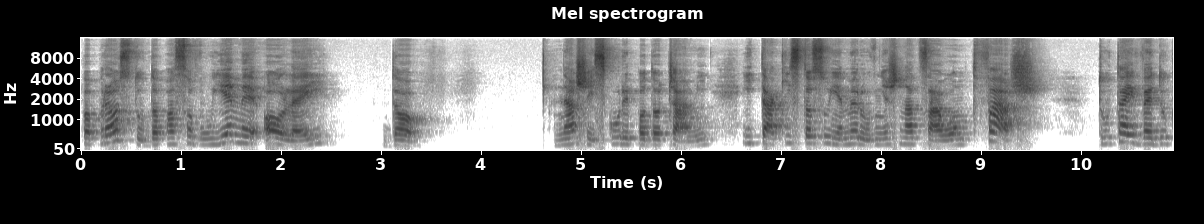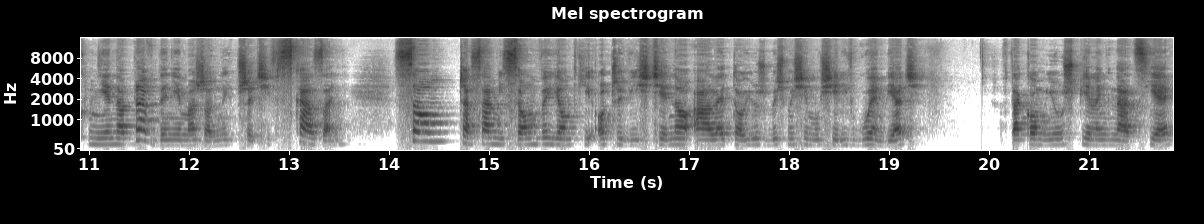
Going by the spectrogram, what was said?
Po prostu dopasowujemy olej do naszej skóry pod oczami i taki stosujemy również na całą twarz. Tutaj według mnie naprawdę nie ma żadnych przeciwwskazań. Są, czasami są wyjątki oczywiście, no ale to już byśmy się musieli wgłębiać w taką już pielęgnację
